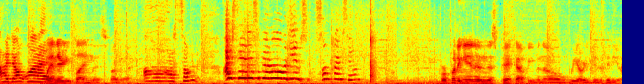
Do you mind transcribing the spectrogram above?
I don't want to. When are you playing this, by the way? Ah, some. I say this about all the games. Sometime soon. We're putting it in this pickup, even though we already did the video.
